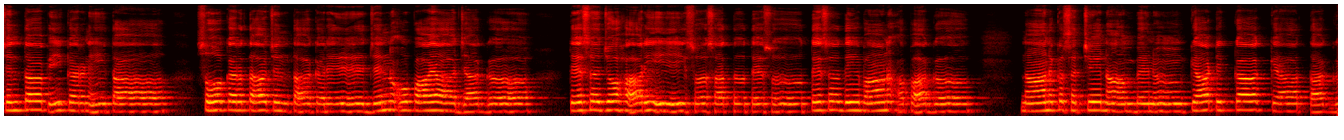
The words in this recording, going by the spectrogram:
ਚਿੰਤਾ ਵੀ ਕਰਨੀ ਤਾ। ਸੋ ਕਰਤਾ ਚਿੰਤਾ ਕਰੇ, ਜਿਨ ਉਪਾਇਆ ਜਗ, ਤਿਸ ਜੋ ਹਾਰੀ ਸੋ ਸਤ ਤਿਸ ਤਿਸ ਦੇਵਾਨ ਅਪਗ। ਨਾਨਕ ਸੱਚੇ ਨਾਮ ਬਿਨ ਕਿਆ ਟਿੱਕਾ, ਕਿਆ ਤਗ।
